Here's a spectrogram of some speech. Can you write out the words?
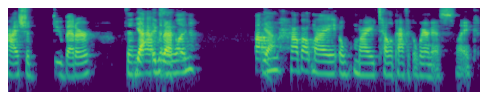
I should do better than Yeah, that exactly. one? Um, Yeah. How about my uh, my telepathic awareness? Like,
